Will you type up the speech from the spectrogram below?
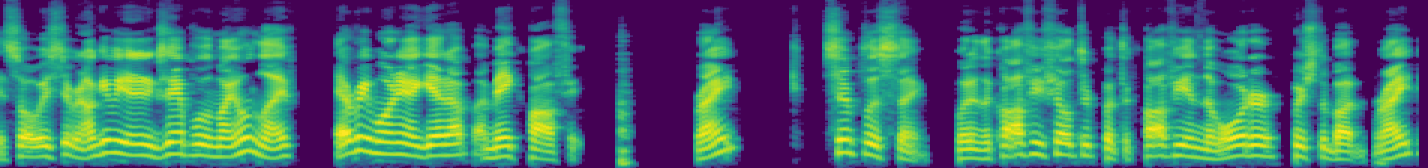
it's always different. I'll give you an example in my own life. Every morning I get up, I make coffee, right? Simplest thing. Put in the coffee filter, put the coffee in the order, push the button, right?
